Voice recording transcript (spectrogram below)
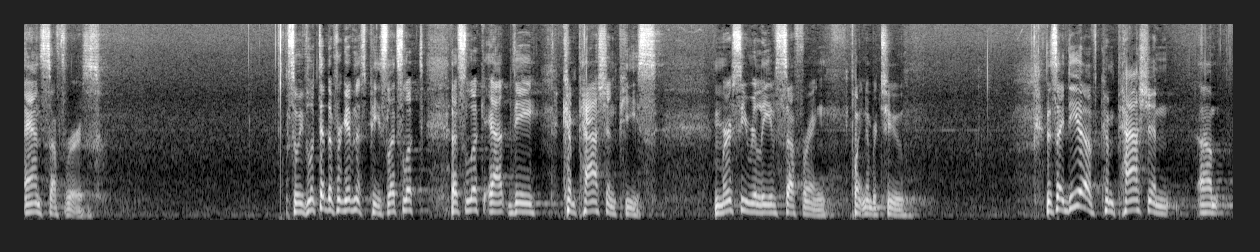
and sufferers. So we've looked at the forgiveness piece. Let's look, let's look at the compassion piece. Mercy relieves suffering. Point number two. This idea of compassion um,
